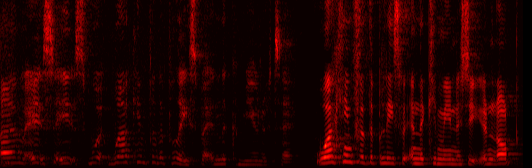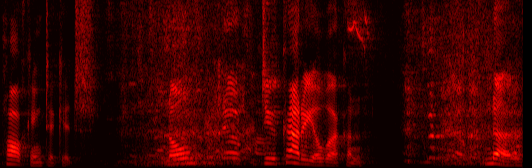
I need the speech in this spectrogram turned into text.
Um, it's it's w- working for the police, but in the community. Working for the police but in the community, you're not parking tickets? No? No. Do you carry a weapon? No,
